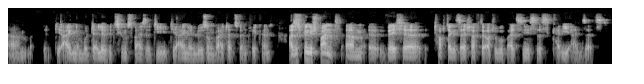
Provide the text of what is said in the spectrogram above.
ähm, die eigenen Modelle beziehungsweise die, die eigene Lösung weiterzuentwickeln. Also ich bin gespannt, ähm, äh, welche Tochtergesellschaft der Otto Group als nächstes KI einsetzt.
